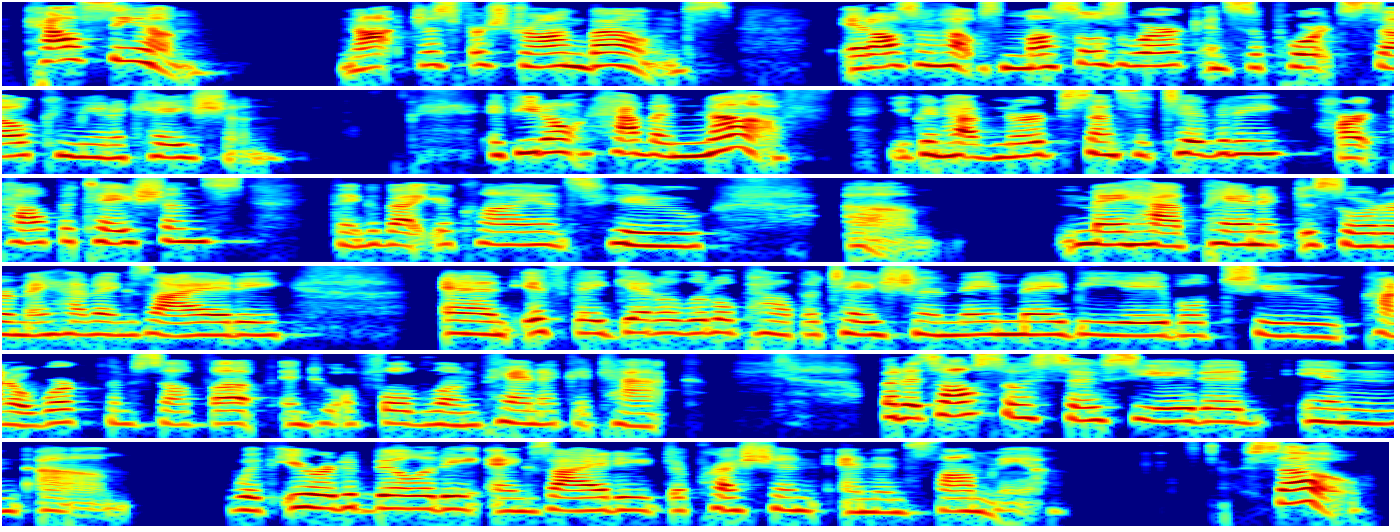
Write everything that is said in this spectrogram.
Calcium, not just for strong bones, it also helps muscles work and supports cell communication. If you don't have enough, you can have nerve sensitivity, heart palpitations. Think about your clients who um, may have panic disorder, may have anxiety and if they get a little palpitation they may be able to kind of work themselves up into a full-blown panic attack. But it's also associated in um, with irritability anxiety depression and insomnia. So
